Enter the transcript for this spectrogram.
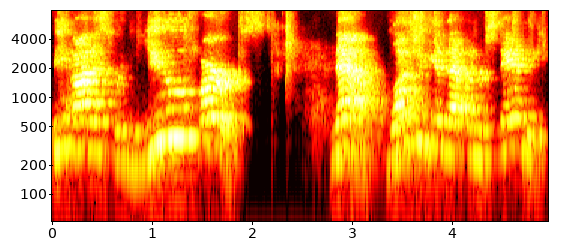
Be honest with you first. Now, once you get that understanding,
